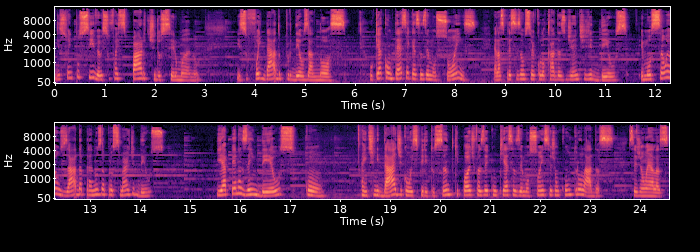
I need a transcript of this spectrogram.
Isso é impossível, isso faz parte do ser humano. Isso foi dado por Deus a nós. O que acontece é que essas emoções, elas precisam ser colocadas diante de Deus. Emoção é usada para nos aproximar de Deus. E é apenas em Deus, com a intimidade com o Espírito Santo, que pode fazer com que essas emoções sejam controladas, sejam elas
